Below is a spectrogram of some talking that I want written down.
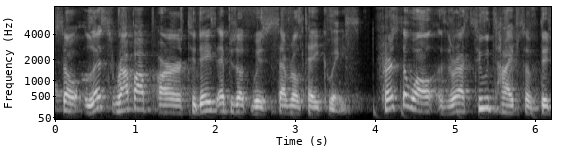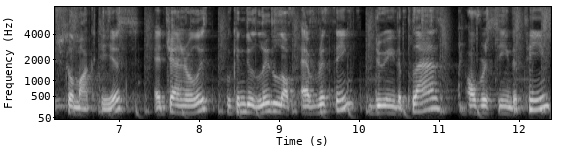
So let's wrap up our today's episode with several takeaways. First of all, there are two types of digital marketeers a generalist who can do little of everything, doing the plans, overseeing the teams.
